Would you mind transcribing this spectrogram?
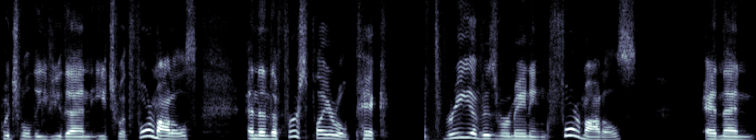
which will leave you then each with four models, and then the first player will pick three of his remaining four models, and then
